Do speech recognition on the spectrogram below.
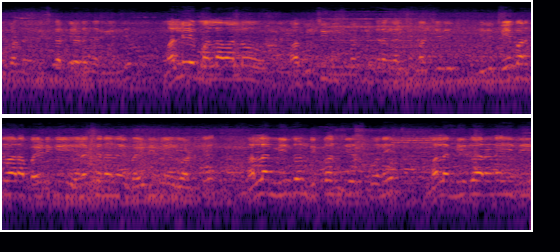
ఒకటి డిస్కస్ చేయడం జరిగింది. మళ్ళీ మళ్ళీ వాళ్ళు మా దృష్టికి తీసుకొచ్చి ఇద్దరం కలిసి మంచిది. ఇది పేపర్ ద్వారా బయటికి ఎలక్షన్ అనేది బయటికి పోయింది కాబట్టి మళ్ళీ మీతో రిక్వెస్ట్ చేసుకొని మళ్ళీ మీ ద్వారానే ఇది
